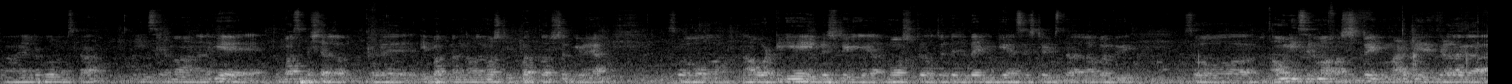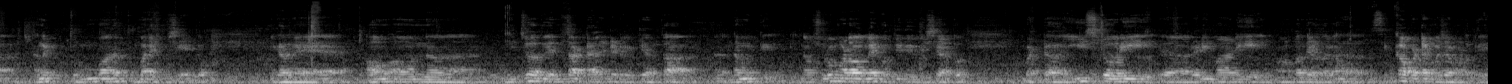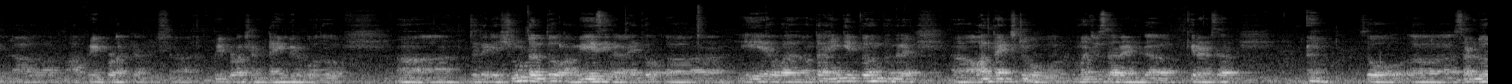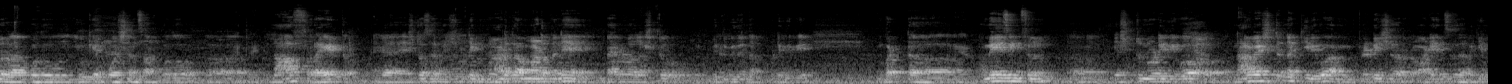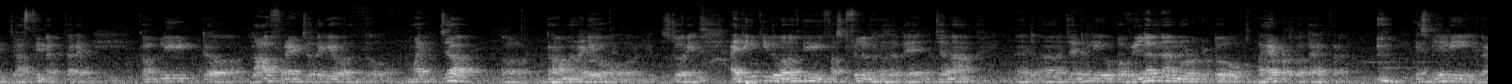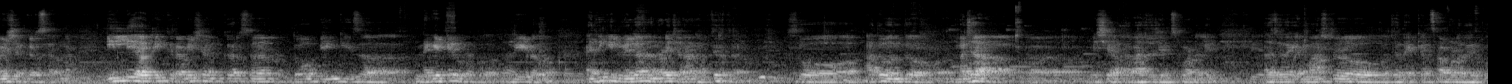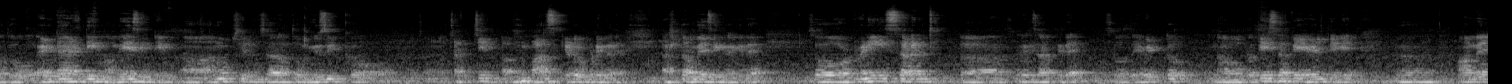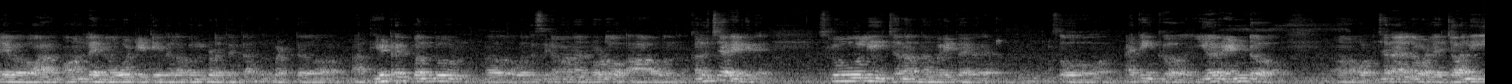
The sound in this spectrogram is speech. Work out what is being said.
ಎಲ್ರಿಗೂ ನಮಸ್ಕಾರ. ಈ ಸಿನಿಮಾ ನನಗೆ ತುಂಬ ಸ್ಪೆಷಲ್ ಅಂದರೆ ದೀಪಕ್ ನನ್ನ ಆಲ್ಮೋಸ್ಟ್ ಇಪ್ಪತ್ತು ವರ್ಷದ ಗೆಳೆಯ. ಸೊ ನಾವು ಒಟ್ಟಿಗೆ ಇಂಡಸ್ಟ್ರಿಗೆ ಆಲ್ಮೋಸ್ಟ್ ಜೊತೆ ಜೊತೆ ಹಿಂಗೆ ಅಸಿಸ್ಟೆಂಟ್ಸ್ ಥರ ಎಲ್ಲ ಬಂದ್ವಿ. ಸೊ ಅವನು ಈ ಸಿನಿಮಾ ಫಸ್ಟ್ ಈಗ ಮಾಡ್ತೀನಿ ಅಂತ ಹೇಳಿದಾಗ ನನಗೆ ತುಂಬ ತುಂಬಾ ಖುಷಿ ಆಯಿತು. ಯಾಕಂದರೆ ಅವನು ಅವನ ನಿಜವಾದ ಎಂಥ ಟ್ಯಾಲೆಂಟೆಡ್ ವ್ಯಕ್ತಿ ಅಂತ ನಮಗೆ ನಾವು ಶುರು ಮಾಡೋವಾಗಲೇ ಗೊತ್ತಿದ್ದೀವಿ ವಿಷಯ ಅದು. ಬಟ್ ಈ ಸ್ಟೋರಿ ರೆಡಿ ಮಾಡಿ ಅವ್ನು ಬಂದು ಹೇಳಿದಾಗ ಸಿಕ್ಕಾಪಟ್ಟೆ ಮಜಾ ಮಾಡ್ತೀವಿ ಆ pre production pre production time ಇರ್ಬೋದು ಜೊತೆಗೆ ಶೂಟ್ ಅಂತೂ ಅಮೇಝಿಂಗ್ ಆಗಾಯಿತು ಈ ಒಂಥರ ಹೆಂಗಿತ್ತು ಅಂತಂದರೆ all thanks to Manju sir and Kiran sir so ಸಂಡೂರಲ್ಲಿ ಹಾಕ್ಬೋದು ಯು ಕೆ ಪೋರ್ಷನ್ಸ್ ಹಾಕ್ಬೋದು ಲಾಫ್ ರೈಟ್ ಎಷ್ಟೋ ಸರಿ ಶೂಟಿಂಗ್ ಮಾಡ್ತಾ ಮಾಡ್ತಾನೆ ಬ್ಯಾಕ್ಗ್ರೌಂಡಲ್ಲಿ ಅಷ್ಟು ಬಿದ್ದು ಬಿದ್ದು ನಕ್ಬಿಟ್ಟಿದ್ದೀವಿ ಬಟ್ ಅಮೇಝಿಂಗ್ ಫಿಲ್ಮ್ ಎಷ್ಟು ನೋಡಿದೀವೋ, ನಾವೆಷ್ಟು ನಕ್ಕಿದೀವೋ ಐ ಪ್ರಿಟಿ ಶ್ಯೂರ್ ಆಡಿಯನ್ಸಸ್ ಅದಕ್ಕಿಂತ ಜಾಸ್ತಿ ನಗ್ತಾರೆ. ಕಂಪ್ಲೀಟ್ ಲಾಫ್ ರೈಟ್ ಜೊತೆಗೆ ಒಂದು ಮಜ್ಜ ಡ್ರಾಮಾ ನಡೆಯೋ ಸ್ಟೋರಿ ಐ ಥಿಂಕ್ ಇದು one of the first film ಅನ್ಸುತ್ತೆ ಜನ ಜನರಲಿ ಒಬ್ಬ ವಿಲನ್ನ ನೋಡ್ಬಿಟ್ಟು ಭಯ ಪಡ್ಕೋತಾ ಇರ್ತಾರೆ. ಎಸ್ಪೆಷಲಿ ರವಿಶಂಕರ್ ಸರ್ನ. ಇಲ್ಲಿ I think Ravishankar sir though being is a negative lead I think ಇಲ್ಲಿ ವಿಲನ್ ನೋಡಿ ಜನ ನಗ್ತಿರ್ತಾರೆ. ಸೊ ಅದು ಒಂದು ಮಜಾ ವಿಷಯ ರಾಜು ಜೇಮ್ಸ್ ಮಾಡಲಿ ಅದ್ರ ಜೊತೆಗೆ ಮಾಸ್ಟರ್ ಜೊತೆ ಕೆಲಸ ಮಾಡೋದಿರ್ಬೋದು entire team amazing team Anoop ಸಿನ್ ಸರ್ ಅಂತೂ ಮ್ಯೂಸಿಕ್ ಚಚ್ಚಿ ಬಾರ್ಸ್ ಕೆಡೋಗ್ಬಿಟ್ಟಿದ್ದಾರೆ ಅಷ್ಟು ಅಮೇಝಿಂಗ್ ಆಗಿದೆ. ಸೊ ಟ್ವೆಂಟಿ ಸೆವೆಂತ್ ರಿಲೀಸ್ ಆಗ್ತಿದೆ. ಸೊ ದಯವಿಟ್ಟು ನಾವು ಪ್ರತಿ ಸರ್ತಿ ಹೇಳ್ತೀವಿ. ಆಮೇಲೆ ಆನ್ಲೈನ್ ಓ ಟಿ ಟಿ ಇದೆಲ್ಲ ಬಂದ್ಬಿಡುತ್ತೆ ಅಂತ. ಬಟ್ ಆ ಥಿಯೇಟ್ರಿಗೆ ಬಂದು ಒಂದು ಸಿನಿಮಾನ ನೋಡೋ ಆ ಒಂದು ಕಲ್ಚರ್ ಏನಿದೆ ಸ್ಲೋಲಿ ಜನ ಅದನ್ನ ಮರಿತಾ ಇದ್ದಾರೆ so I think year end ಜನ ಎಲ್ಲ ಒಳ್ಳೆ ಜಾಲಿ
